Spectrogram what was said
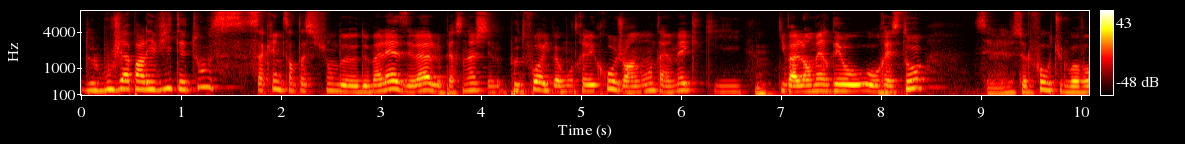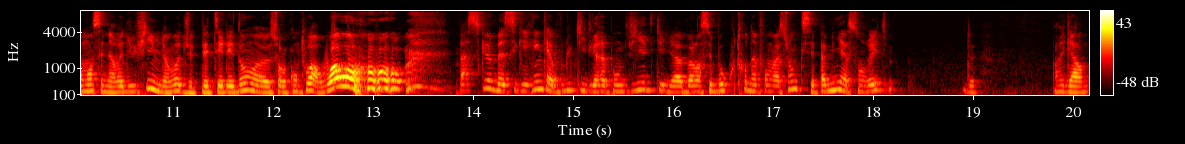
de le bouger à parler vite et tout, ça crée une sensation de, de malaise. Et là, le personnage, c'est le peu de fois où il va montrer l'écran. Genre, à un moment, t'as un mec qui, Mm. qui va l'emmerder au, au resto. C'est la seule fois où tu le vois vraiment s'énerver du film. Il est en mode, je vais te péter les dents euh, sur le comptoir. Waouh Parce que bah, c'est quelqu'un qui a voulu qu'il réponde vite, qui lui a balancé beaucoup trop d'informations, qui s'est pas mis à son rythme. De regarde,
